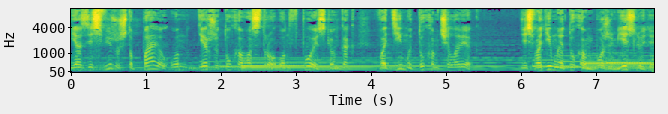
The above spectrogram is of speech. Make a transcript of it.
я здесь вижу, что Павел, он держит духа востро, он в поиске, он как водимый духом человек. Здесь водимые духом Божьим есть люди?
